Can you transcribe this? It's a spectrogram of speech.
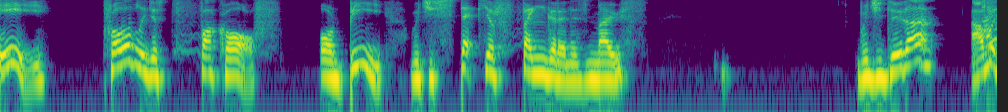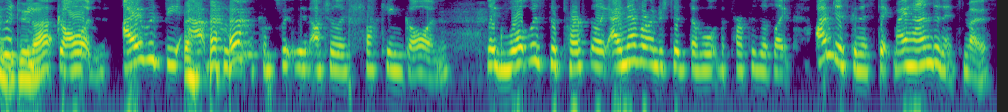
A, probably just fuck off, or B, would you stick your finger in his mouth? Would you do that? I wouldn't would do be that. Gone. I would be absolutely, completely, and utterly fucking gone. Like, what was the purpose? Like, I never understood the whole the purpose of like, I'm just gonna stick my hand in its mouth.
